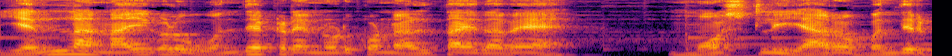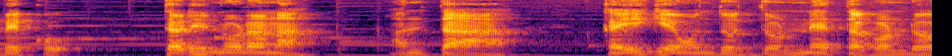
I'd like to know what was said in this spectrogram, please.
ಎಲ್ಲ ನಾಯಿಗಳು ಒಂದೇ ಕಡೆ ನೋಡ್ಕೊಂಡು ಅಳ್ತಾ ಇದ್ದಾವೆ. ಮೋಸ್ಟ್ಲಿ ಯಾರೋ ಬಂದಿರಬೇಕು. ತಡಿ ನೋಡೋಣ ಅಂತ ಕೈಗೆ ಒಂದು ದೊಣ್ಣೆ ತಗೊಂಡು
